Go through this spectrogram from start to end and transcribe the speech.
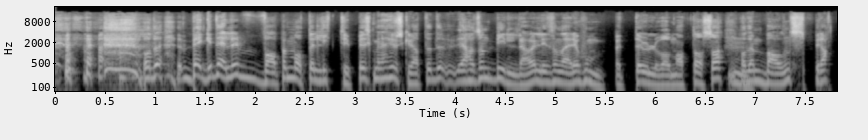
og det, begge deler var på en måte litt typisk, men jeg husker at det, jeg har sånn bilde av en litt sånn der humpete Ullevål-matte også, og den ballen spratt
